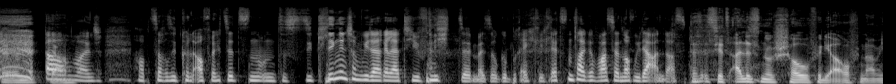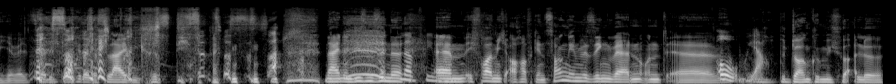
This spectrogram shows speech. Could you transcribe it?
Ähm, Oh ja. Mensch. Hauptsache, Sie können aufrecht sitzen und das, Sie klingen schon wieder relativ nicht mehr so gebrechlich. Letzten Tage war es ja noch wieder anders. Das ist jetzt alles nur Show für die Aufnahme hier. Jetzt werde ich So, wieder das. Leiden Christi sein. Nein, in diesem Sinne, ähm, ich freue mich auch auf den Song, den wir singen werden und äh, Oh, ja. bedanke mich für alle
